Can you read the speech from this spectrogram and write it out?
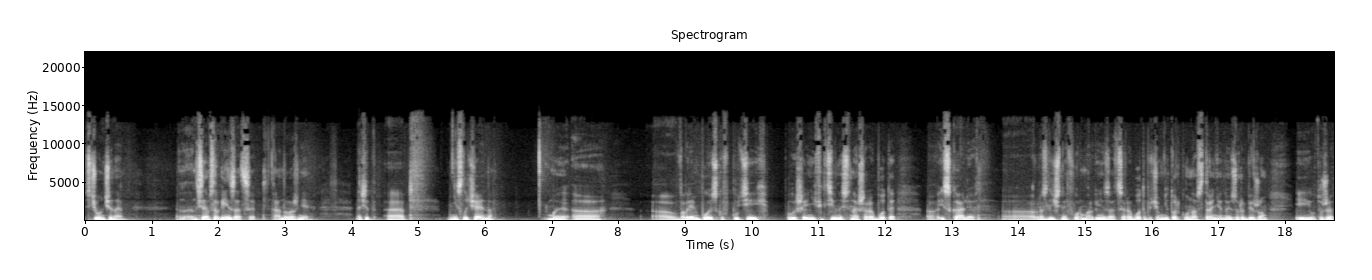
С чего начинаем? Начинаем с организации, она важнее. Значит, э, не случайно мы э, э, во время поисков путей повышения эффективности нашей работы э, искали э, различные формы организации работы, причем не только у нас в стране, но и за рубежом. И вот уже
